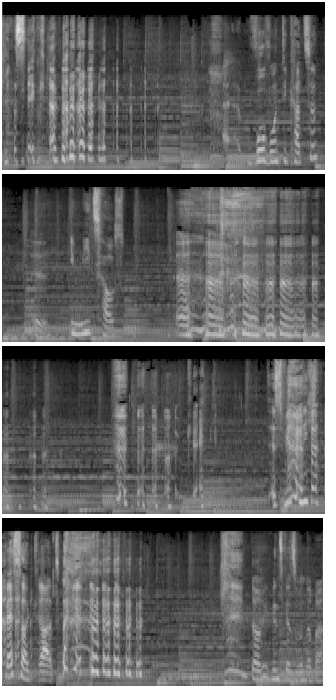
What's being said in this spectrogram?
Klassiker. äh, wo wohnt die Katze? Äh. Im Mietshaus. okay. Es wird nicht besser gerade. Doch, ich find's ganz wunderbar.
